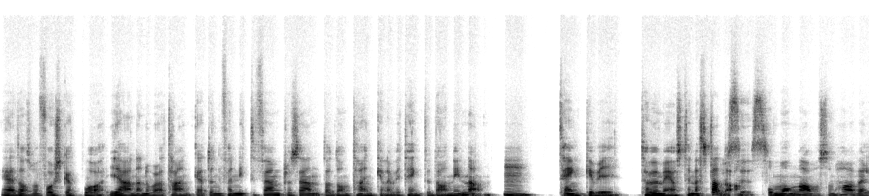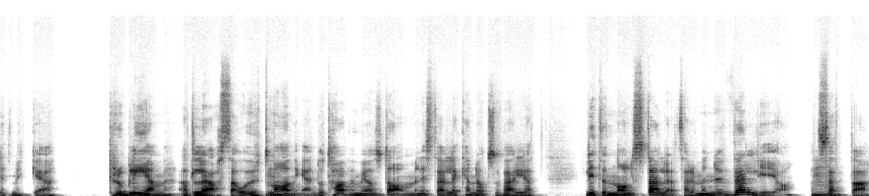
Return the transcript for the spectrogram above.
eh, de som har forskat på hjärnan och våra tankar, att ungefär 95 procent av de tankarna vi tänkte dagen innan mm. Tänker vi tar vi med oss till nästa Precis. dag. Och många av oss som har väldigt mycket problem att lösa och utmaningar, mm. då tar vi med oss dem. Men istället kan du också välja att lite nollställa att så här, men nu väljer jag att mm. sätta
